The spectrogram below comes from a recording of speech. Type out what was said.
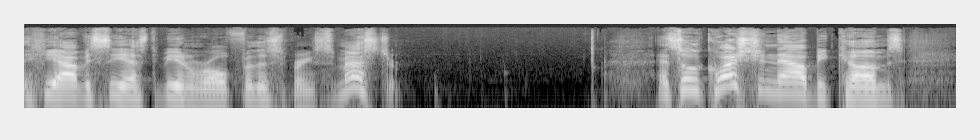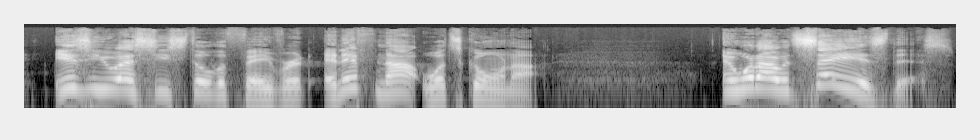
he obviously has to be enrolled for the spring semester. And so the question now becomes is USC still the favorite? And if not, what's going on? And what I would say is this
